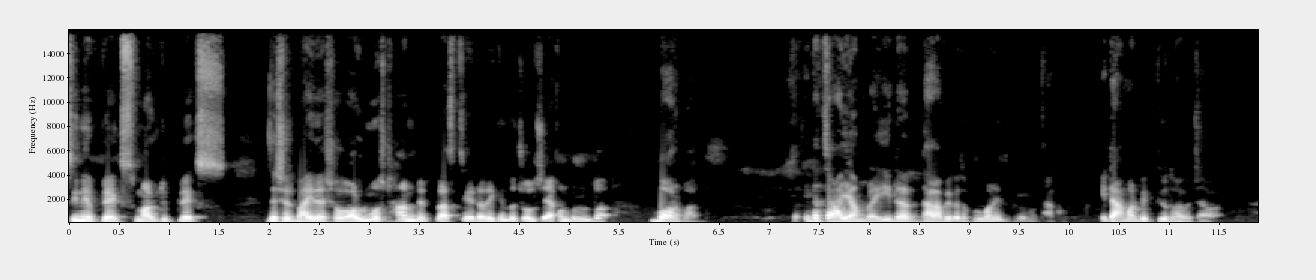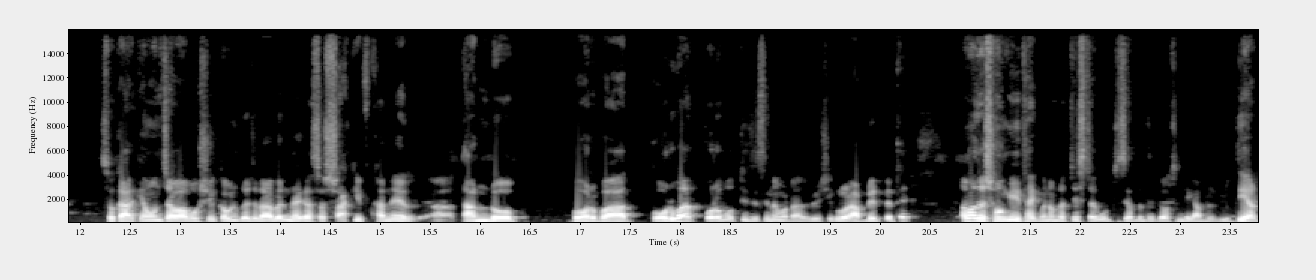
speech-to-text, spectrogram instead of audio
সিনেপ্লেক্স মাল্টিপ্লেক্স দেশের বাইরে সহ অলমোস্ট হান্ড্রেড প্লাস থিয়েটারে কিন্তু চলছে এখন পর্যন্ত বরবাদ। এটা চাই আমরা, এটার ধারাবাহিকতা কুরবানি থাকুক। এটা আমার ব্যক্তিগতভাবে চাওয়া। সো কার কেমন চাওয়া অবশ্যই কমেন্ট করে জানাবেন। মেগাস্টার শাকিব খানের তাণ্ডব, বরবাদ বরবাদ পরবর্তী যে সিনেমাটা আসবে, সেগুলোর আপডেট পেতে আমাদের সঙ্গেই থাকবেন। আমরা চেষ্টা করতেছি আপনাদেরকে অথেন্টিক আপডেটগুলো দেওয়ার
